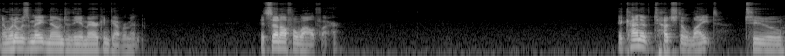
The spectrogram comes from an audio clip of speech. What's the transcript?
and when it was made known to the American government, it set off a wildfire. It kind of touched a light to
